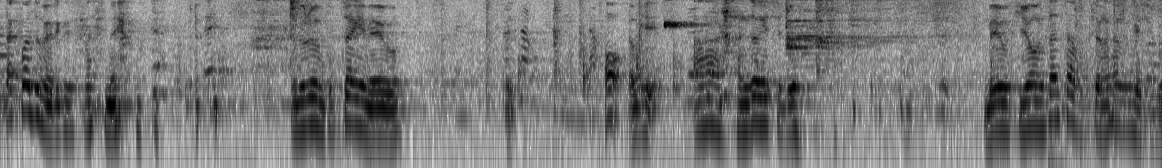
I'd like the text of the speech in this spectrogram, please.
네, 딱 봐도 메리 크리스마스네요. 오늘은 복장이 매우 산타 복장입니다. 어 여기 아 강정희 씨도 매우 귀여운 산타 복장을 하고 계시고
